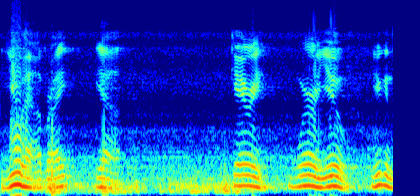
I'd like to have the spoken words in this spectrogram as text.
you have, right? Yeah. Gary, where are you? You can.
